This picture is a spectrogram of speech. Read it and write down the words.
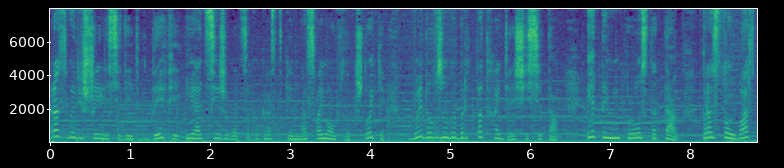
раз вы решили сидеть в дефе и отсиживаться как раз таки на своем флагштоке, вы должны выбрать подходящий сетап. Это не просто так. Простой васп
